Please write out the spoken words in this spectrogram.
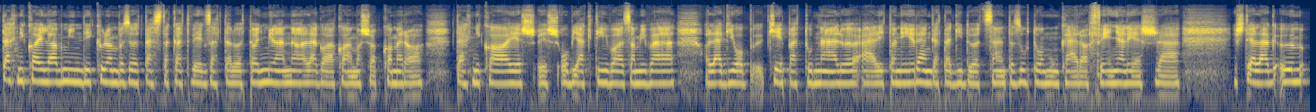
Technikailag mindig különböző teszteket végzett előtte, hogy mi lenne a legalkalmasabb kamera technika és, és objektív az, amivel a legjobb képet tudná előállítani. Rengeteg időt szánt az utómunkára, a fényelésre, és tényleg ő,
